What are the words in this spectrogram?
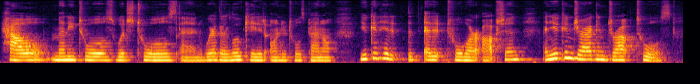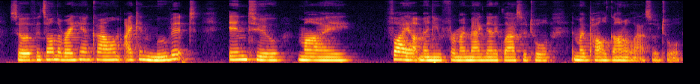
how many tools, which tools, and where they're located on your tools panel, you can hit the edit toolbar option and you can drag and drop tools. So if it's on the right hand column, I can move it into my flyout menu for my magnetic lasso tool and my polygonal lasso tool.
